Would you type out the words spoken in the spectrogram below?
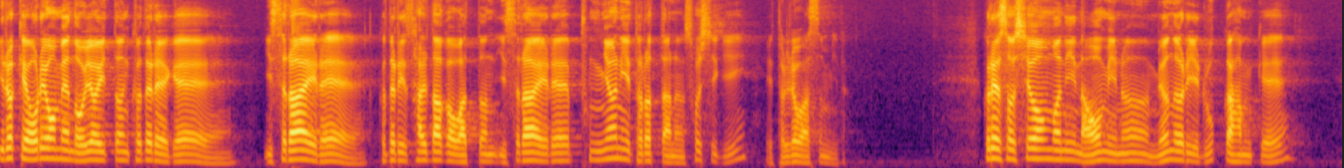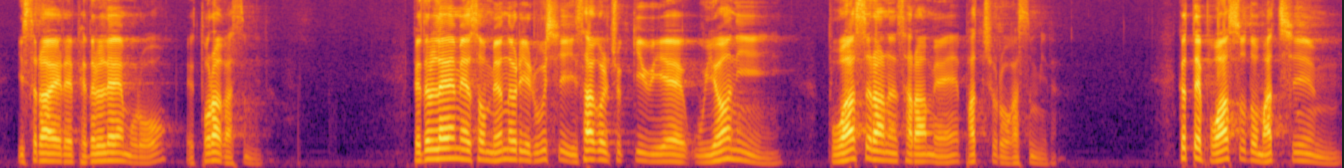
이렇게 어려움에 놓여 있던 그들에게 이스라엘에 그들이 살다가 왔던 이스라엘에 풍년이 들었다는 소식이 들려왔습니다. 그래서 시어머니 나오미는 며느리 룻과 함께 이스라엘의 베들레헴으로 돌아갔습니다. 베들레헴에서 며느리 룻이 이삭을 죽기 위해 우연히 보아스라는 사람의 밭으로 갔습니다. 그때 보아스도 마침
